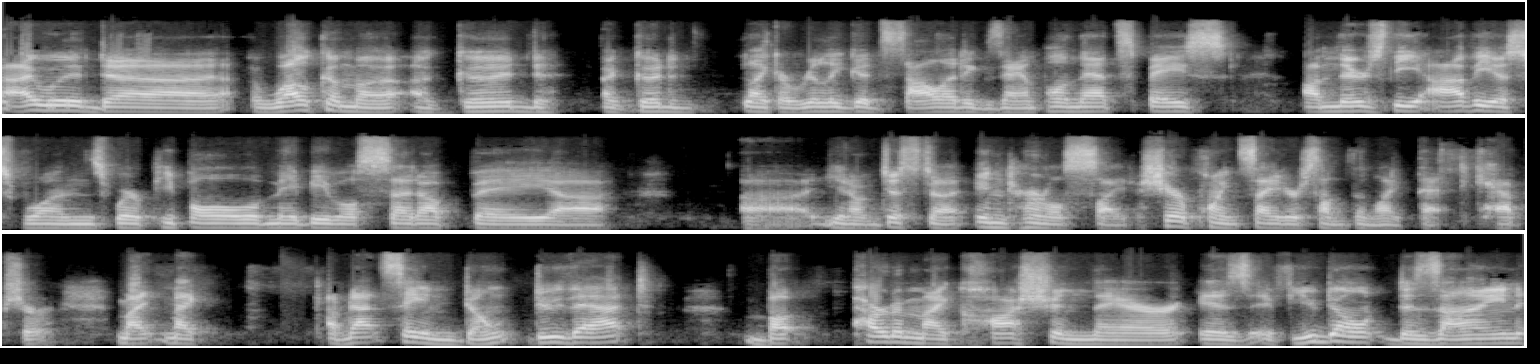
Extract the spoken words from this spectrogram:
I would uh, welcome a, a, good, a good, like a really good, solid example in that space. Um, there's the obvious ones where people maybe will set up a, uh, uh, you know, just an internal site, a SharePoint site or something like that to capture. My, my, I'm not saying don't do that, but part of my caution there is if you don't design,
